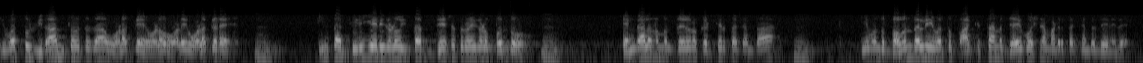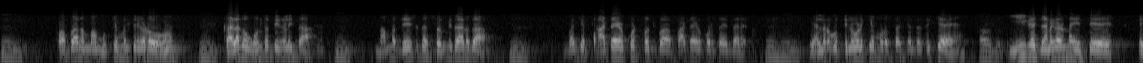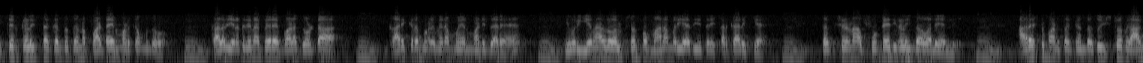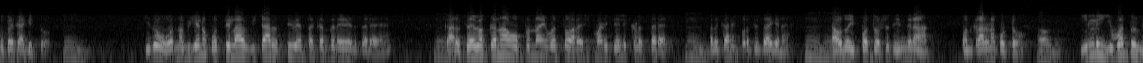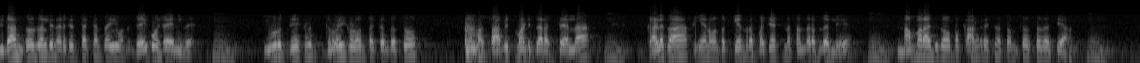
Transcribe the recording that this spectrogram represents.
ಇವತ್ತು ವಿಧಾನಸೌಧದ ಒಳಗೆ ಒಳ ಒಳಗೆ ಒಳಗಡೆ ಇಂಥ ತಿಳಿಗೇಡಿಗಳು ಇಂಥ ದೇಶದ್ರೋಹಿಗಳು ಬಂದು ಬೆಂಗಾಲನ ಮಂತ್ರಿಯವರು ಕಟ್ಸಿರ್ತಕ್ಕಂತ ಈ ಒಂದು ಭವನದಲ್ಲಿ ಇವತ್ತು ಪಾಕಿಸ್ತಾನ ಜಯ ಘೋಷಣೆ ಮಾಡಿರ್ತಕ್ಕಂಥದ್ದು ಏನಿದೆ ಪಾಪ ನಮ್ಮ ಮುಖ್ಯಮಂತ್ರಿಗಳು ಕಳೆದ ಒಂದು ತಿಂಗಳಿಂದ ನಮ್ಮ ದೇಶದ ಸಂವಿಧಾನದ ಬಗ್ಗೆ ಪಾಠ ಹೇಳ್ಕೊಟ್ ಬಂದ್ ಪಾಠ ಹೇಳ್ಕೊಡ್ತಾ ಇದ್ದಾರೆ. ಎಲ್ಲರಿಗೂ ತಿಳುವಳಿಕೆ ಮೂಡಿಸ್ತಕ್ಕಂಥದ್ದಕ್ಕೆ ಹೌದು. ಈಗ ಜನಗಳನ್ನ ಹೆಚ್ಚೆ ಎಚ್ಚರಿಕೆಗಳಿರ್ತಕ್ಕಂಥದ್ದನ್ನ ಪಾಠ ಏನ್ ಮಾಡ್ಕೊಂಬಂದು ಕಳೆದ ಎರಡು ದಿನ ಬೇರೆ ಬಹಳ ದೊಡ್ಡ ಕಾರ್ಯಕ್ರಮಗಳ ಮೇಲೆ ಏನ್ ಮಾಡಿದ್ದಾರೆ. ಇವರು ಇವ್ರಿಗೆ ಏನಾದ್ರೂ ಅಲ್ಪ ಸ್ವಲ್ಪ ಮಾನ ಮರ್ಯಾದೆ ಇದ್ರೆ ಸರ್ಕಾರಕ್ಕೆ ತಕ್ಷಣ ಫುಟೇಜ್ಗಳಿದ್ದಾವ ವಲೆಯಲ್ಲಿ ಹ್ಮ್. ಅರೆಸ್ಟ್ ಮಾಡ್ತಕ್ಕಂಥದ್ದು ಇಷ್ಟೊತ್ತಿಗೆ ಆಗಬೇಕಾಗಿತ್ತು. ಇದು ನಮಗೇನೋ ಗೊತ್ತಿಲ್ಲ ವಿಚಾರಿಸ್ತೀವಿ ಅಂತಕ್ಕಂತಾನೆ ಹೇಳ್ತಾರೆ. ಕರಸೇವಕನ ಒಬ್ಬನ ಇವತ್ತು ಅರೆಸ್ಟ್ ಮಾಡಿ ಜೈಲಿಗೆ ಕಳಿಸ್ತಾರೆ. ಅದಕ್ಕಾಗಿ ಬರ್ತಿದ್ದಾಗೇನೆ ಯಾವುದೋ ಇಪ್ಪತ್ತು ವರ್ಷದ ಹಿಂದಿನ ಒಂದು ಕಾರಣ ಕೊಟ್ಟು. ಇಲ್ಲಿ ಇವತ್ತು ವಿಧಾನಸೌಧದಲ್ಲಿ ನಡೆದಿರ್ತಕ್ಕಂತ ಈ ಒಂದು ಜೈಘೋಷ ಏನಿದೆ ಇವರು ದೇಶದ ದ್ರೋಹಿಗಳು ಅಂತಕ್ಕಂಥದ್ದು ಸಾಬೀತು ಮಾಡಿದ್ದಾರೆ ಅಷ್ಟೇ ಅಲ್ಲ. ಕಳೆದ ಏನೋ ಒಂದು ಕೇಂದ್ರ ಬಜೆಟ್ನ ಸಂದರ್ಭದಲ್ಲಿ ನಮ್ಮ ರಾಜ್ಯದ ಒಬ್ಬ ಕಾಂಗ್ರೆಸ್ನ ಸಂಸತ್ ಸದಸ್ಯ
